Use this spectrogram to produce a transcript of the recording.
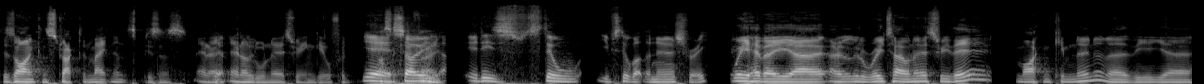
design, construct, and maintenance business and a, Yep. and a little nursery in Guildford. yeah. So cafe. it is still you've still got the nursery. We have a, uh, a little retail nursery there. Mike and Kim Noonan are the uh,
